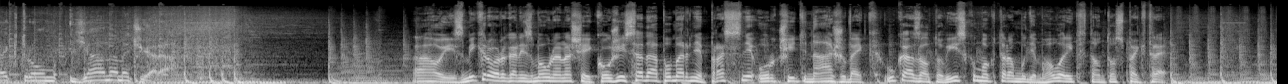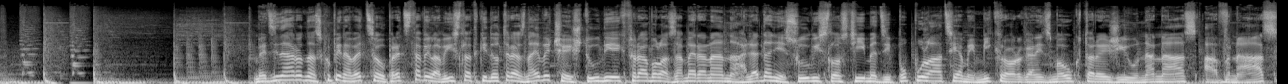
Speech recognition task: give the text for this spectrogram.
Spektrum Jána Mečiara. Ahoj, z mikroorganizmov na našej koži sa dá pomerne presne určiť náš vek. Ukázal to výskum, o ktorom budem hovoriť v tomto spektre. Medzinárodná skupina vedcov predstavila výsledky doteraz najväčšej štúdie, ktorá bola zameraná na hľadanie súvislostí medzi populáciami mikroorganizmov, ktoré žijú na nás a v nás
